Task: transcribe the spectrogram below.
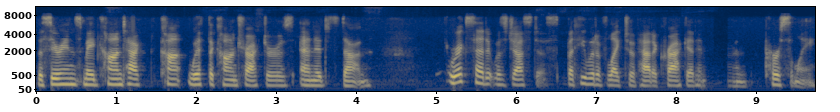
The Syrians made contact con- with the contractors, and it's done. Rick said it was justice, but he would have liked to have had a crack at him personally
